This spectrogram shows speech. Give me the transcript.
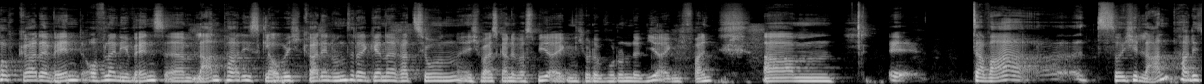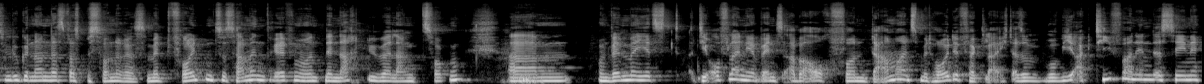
auch gerade erwähnt, Offline-Events, ähm, LAN-Partys, glaube ich, gerade in unserer Generation, ich weiß gar nicht, was wir eigentlich oder worunter wir eigentlich fallen, ähm, äh, da war äh, solche LAN-Partys, wie du genannt hast, was Besonderes. Mit Freunden zusammentreffen und eine Nacht über lang zocken. Ähm, und wenn man jetzt die Offline-Events aber auch von damals mit heute vergleicht, also wo wir aktiv waren in der Szene,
